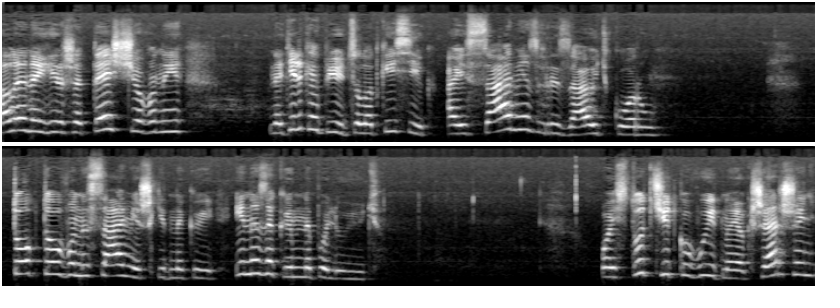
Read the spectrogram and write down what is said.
Але найгірше те, що вони не тільки п'ють солодкий сік, а й самі згризають кору. Тобто вони самі шкідники і ні за ким не полюють. Ось тут чітко видно, як шершень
